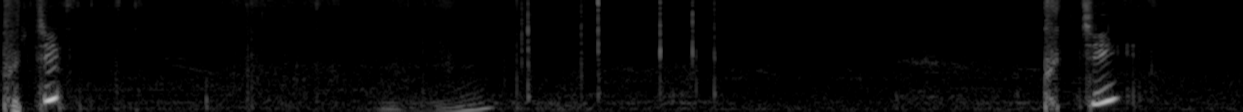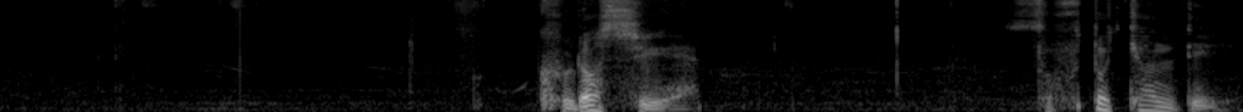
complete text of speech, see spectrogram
プチ？プチ？クラシエソフトキャンディー。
